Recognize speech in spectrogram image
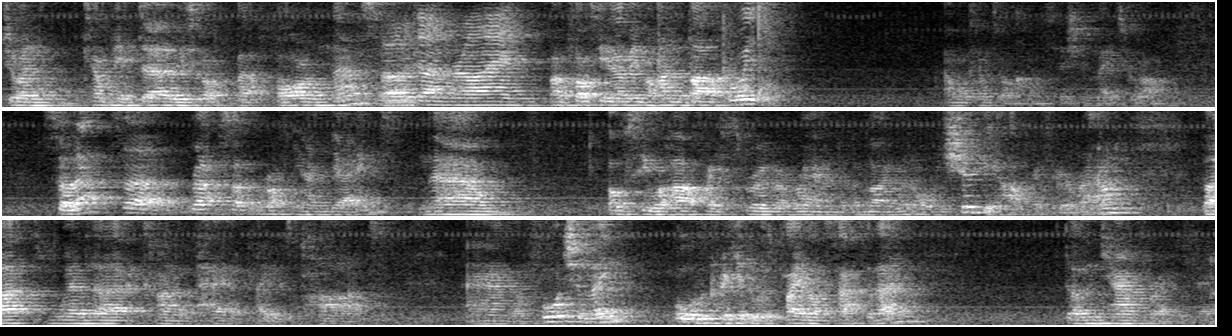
join the company of Derby, who's got about four of them now? So, Well done, Ryan. well, Foxy, they'll be behind the bar for you. And we'll come to our competition later on. So that uh, wraps up the Rockingham games. Now, obviously, we're halfway through a round at the moment, or we should be halfway through a round, but weather kind of play- played its part. And unfortunately, all the cricket that was played on Saturday doesn't count for anything.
